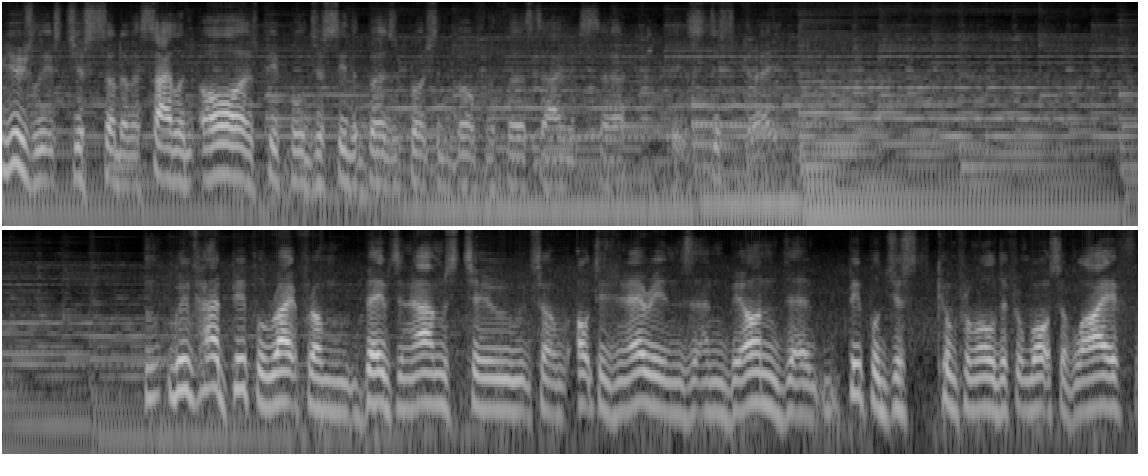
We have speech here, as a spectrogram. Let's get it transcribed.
usually it's just sort of a silent awe as people just see the birds approaching the boat for the first time. It's, uh, it's just great. We've had people right from babes in arms to sort of octogenarians and beyond. Uh, people just come from all different walks of life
